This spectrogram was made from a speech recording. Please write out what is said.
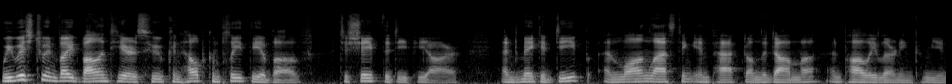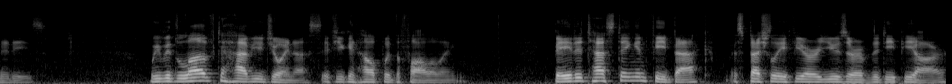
We wish to invite volunteers who can help complete the above to shape the DPR and make a deep and long-lasting impact on the Dhamma and Pali learning communities. We would love to have you join us if you can help with the following beta testing and feedback, especially if you're a user of the DPR,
